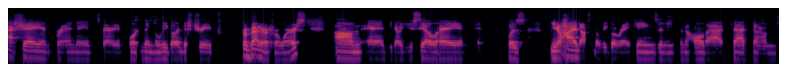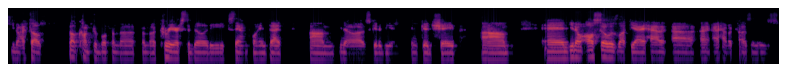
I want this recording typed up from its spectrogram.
cachet and brand name is very important in the legal industry, for better or for worse. Um, and you know, UCLA was you know high enough in the legal rankings and, and all that that um, you know I felt felt comfortable from a from a career stability standpoint that um, you know I was going to be in, in, good shape. Um, and you know, also was lucky I had uh, I, I have a cousin who's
